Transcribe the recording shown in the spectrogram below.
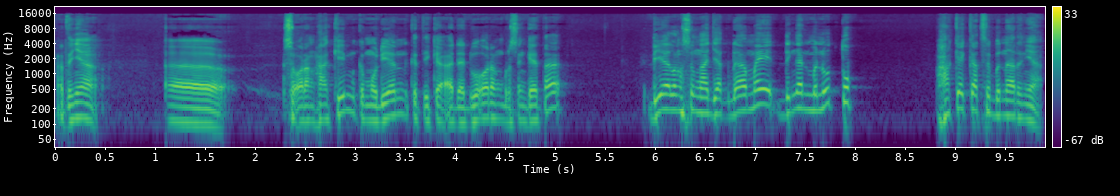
artinya uh, seorang hakim kemudian ketika ada dua orang bersengketa, dia langsung ngajak damai dengan menutup hakikat sebenarnya.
